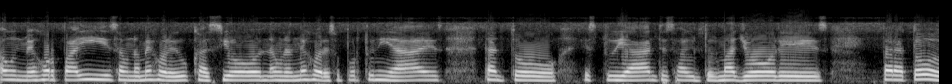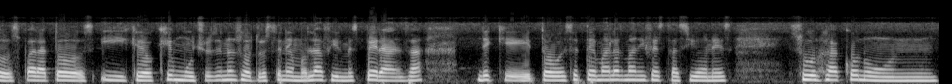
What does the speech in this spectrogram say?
a un mejor país, a una mejor educación, a unas mejores oportunidades, tanto estudiantes, adultos mayores, para todos, para todos. Y creo que muchos de nosotros tenemos la firme esperanza de que todo ese tema de las manifestaciones surja con un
